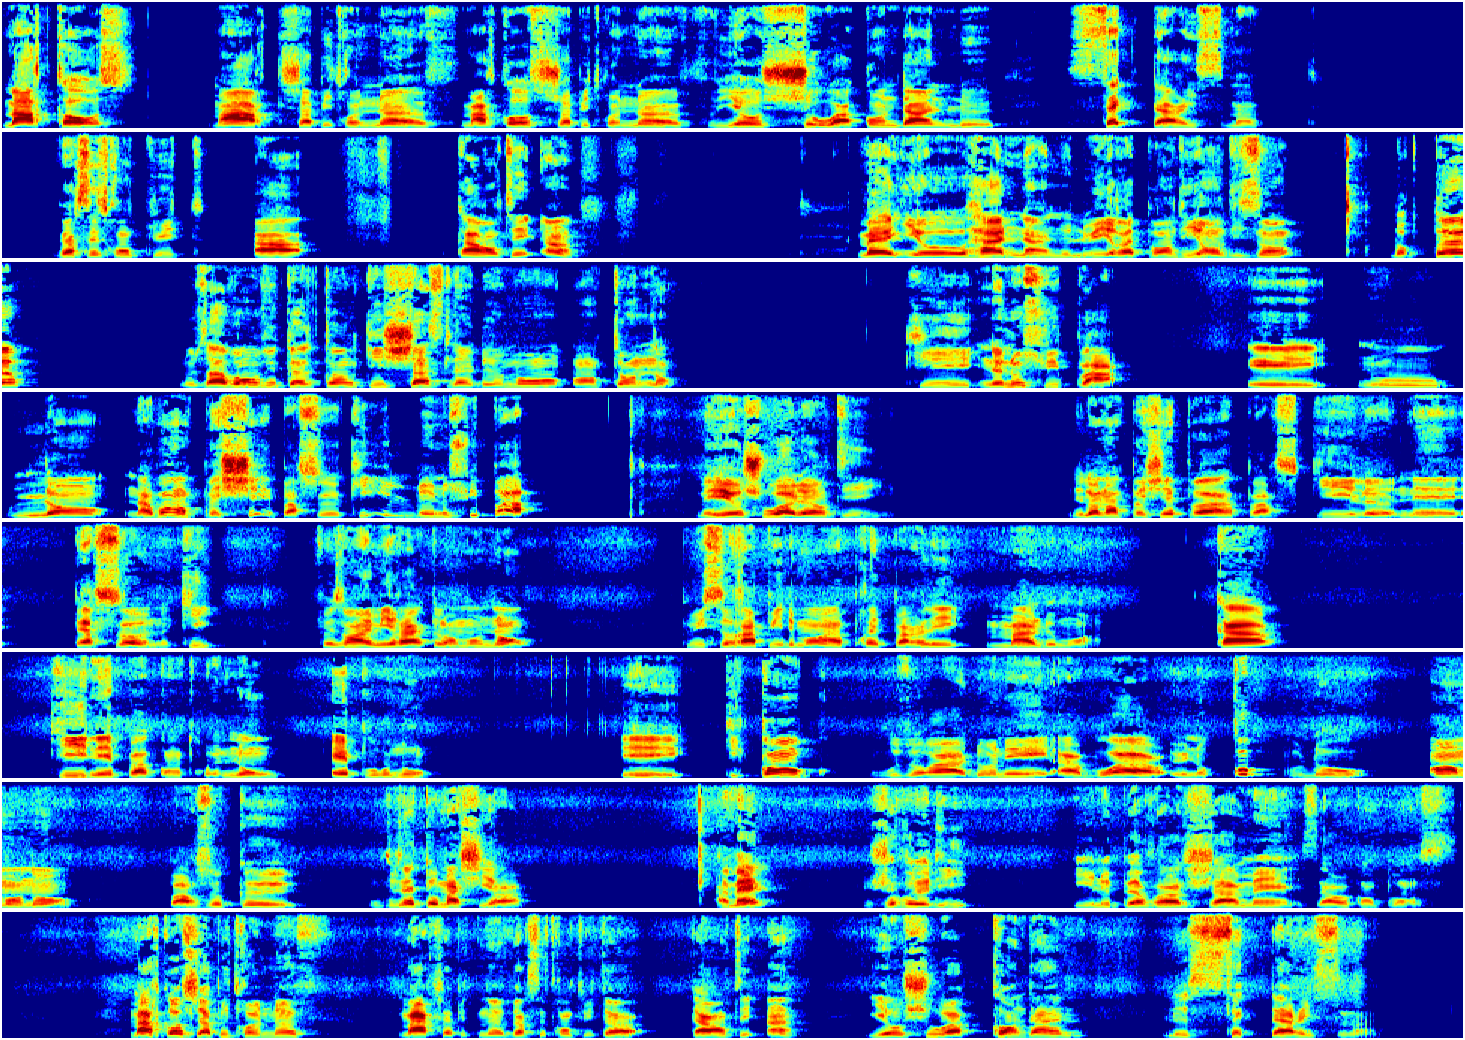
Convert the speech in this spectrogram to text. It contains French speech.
Marcos, Marc chapitre 9, Marcos chapitre 9, Yoshua condamne le sectarisme. Verset 38 à 41. Mais Yohanan lui répondit en disant, Docteur, nous avons vu quelqu'un qui chasse les démons en ton nom, qui ne nous suit pas, et nous l'en avons empêché parce qu'il ne nous suit pas. Mais Yoshua leur dit, ne l'en empêchez pas parce qu'il n'est personne qui, faisant un miracle en mon nom, puisse rapidement après parler mal de moi. Car qui n'est pas contre nous est pour nous. Et quiconque vous aura donné à boire une coupe d'eau en mon nom, parce que vous êtes au Machia. Amen. Je vous le dis, il ne perdra jamais sa récompense. Marcos chapitre 9, Marc chapitre 9, verset 38 à 41. Yehoshua condamne le sectarisme.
